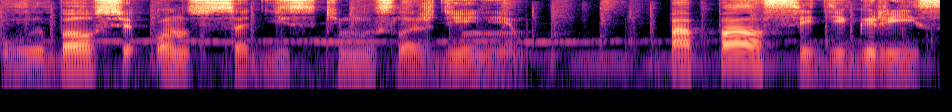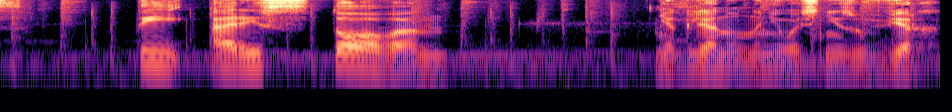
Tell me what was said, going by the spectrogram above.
Улыбался он с садистским наслаждением. «Попался, Дегрис! Ты арестован!» Я глянул на него снизу вверх.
